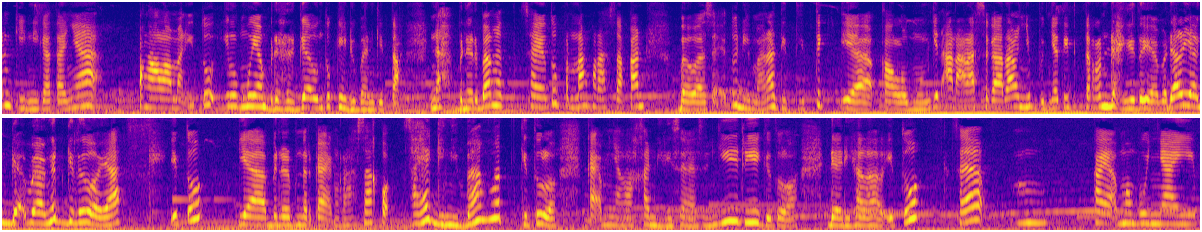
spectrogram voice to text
kan gini katanya pengalaman itu ilmu yang berharga untuk kehidupan kita. Nah, bener banget. Saya tuh pernah merasakan bahwa saya itu di mana di titik ya kalau mungkin anak-anak sekarang nyebutnya titik terendah gitu ya. Padahal ya enggak banget gitu loh ya. Itu ya bener-bener kayak ngerasa kok saya gini banget gitu loh. Kayak menyalahkan diri saya sendiri gitu loh. Dari hal-hal itu saya kayak mempunyai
